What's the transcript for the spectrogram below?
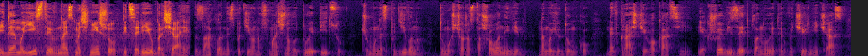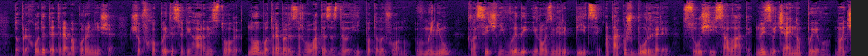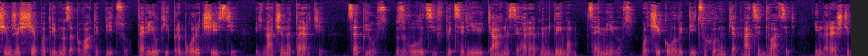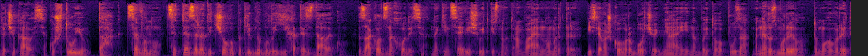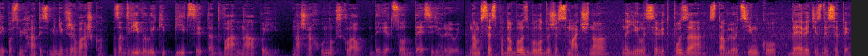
Йдемо їсти в найсмачнішу піцерію Барщаги. Заклад несподівано смачно готує піцу. Чому несподівано? Тому що розташований він, на мою думку, не в кращій локації. Якщо візит плануєте в вечірній час, то приходити треба пораніше, щоб вхопити собі гарний столик. Ну або треба резервувати заздалегідь по телефону. В меню класичні види і розміри піци, а також бургери, суші й салати. Ну і звичайно пиво. Ну а чим же ще потрібно запивати піцу? Тарілки й прибори чисті, й наче не терті. Це плюс. З вулиці в піцерію тягне сигаретним димом. Це мінус. Очікували піцу хвилин 15-20. І нарешті дочекалися. Куштую так, це воно. Це те, заради чого потрібно було їхати здалеку. Заклад знаходиться на кінцевій швидкісного трамвая номер 3 Після важкого робочого дня і набитого пуза мене розморило, тому говорити і посміхатись мені вже важко. За дві великі піци та два напої наш рахунок склав 910 гривень. Нам все сподобалось, було дуже смачно. Наїлися від пуза. Ставлю оцінку 9 із 10.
